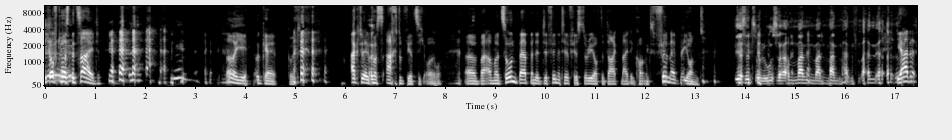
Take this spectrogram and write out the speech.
Ich hoffe, du hast bezahlt. Oh je, okay, gut. Aktuell kostet es 48 Euro. Äh, bei Amazon Batman The Definitive History of the Dark Knight in Comics Film and Beyond. Wir sind so Loser. Mann, Mann, Mann, Mann, Mann. Ja, das,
